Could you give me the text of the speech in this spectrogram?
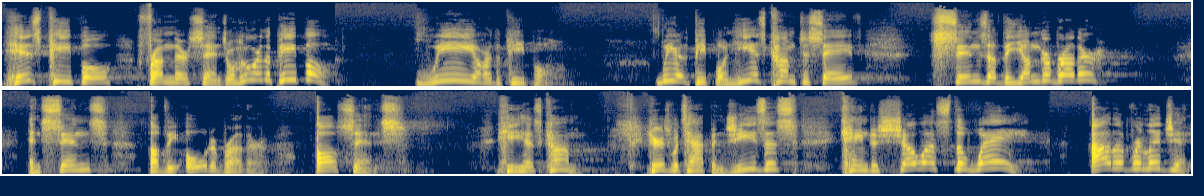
his people from their sins. Well, who are the people? We are the people. We are the people. And he has come to save sins of the younger brother and sins of the older brother. All sins. He has come. Here's what's happened Jesus came to show us the way out of religion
